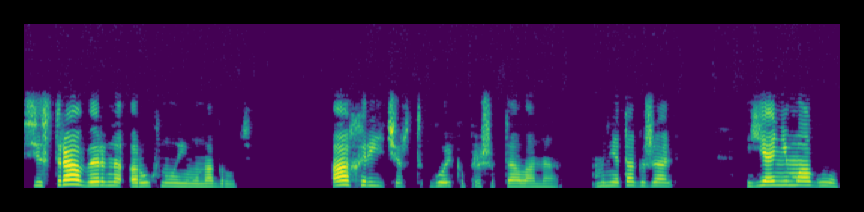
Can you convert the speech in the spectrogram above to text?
Сестра Верна рухнула ему на грудь. «Ах, Ричард!» — горько прошептала она. «Мне так жаль. Я не могу!»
